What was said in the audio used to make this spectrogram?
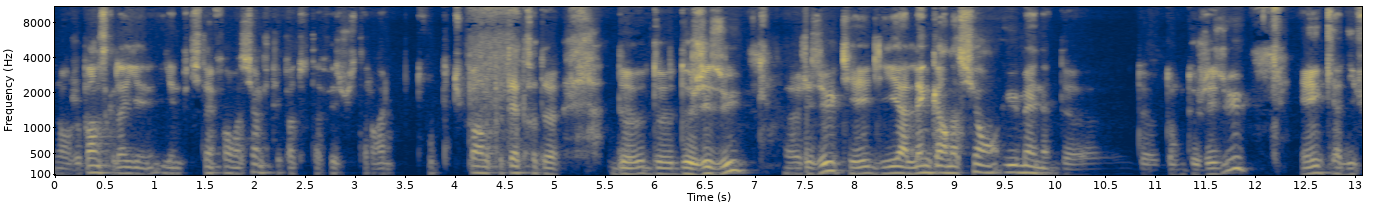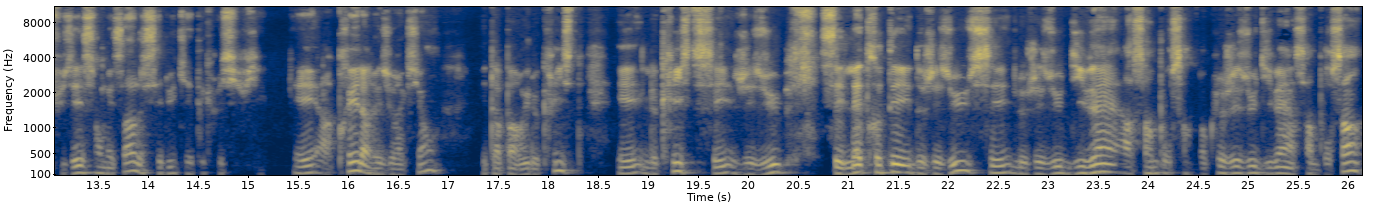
Alors, je pense que là, il y, a, une petite information qui n'était pas tout à fait juste. Alors, tu parles peut-être de, de, de, Jésus, euh, Jésus qui est lié à l'incarnation humaine de, donc de Jésus et qui a diffusé son message, c'est lui qui a été crucifié. Et après la résurrection, est apparu le Christ. Et le Christ, c'est Jésus, c'est l'être-té de Jésus, c'est le Jésus divin à 100%. Donc le Jésus divin à 100%,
